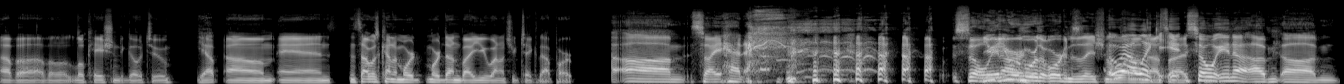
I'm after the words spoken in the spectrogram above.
of a of a location to go to. Yep. Um, and since that was kind of more more done by you, why don't you take that part? Um. So I had. so you, in you our, were more the organizational. well, like it, so in a um, um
